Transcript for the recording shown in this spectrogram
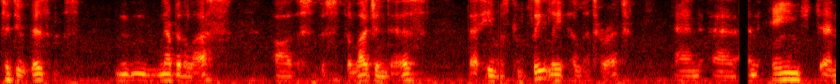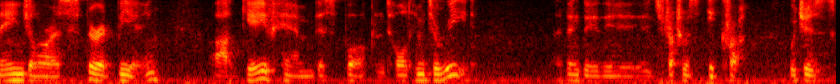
to do business. N- nevertheless, uh, the, the, legend is that he was completely illiterate, and uh, an angel, an angel or a spirit being uh, gave him this book and told him to read. I think the, the instruction was ikra, which is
